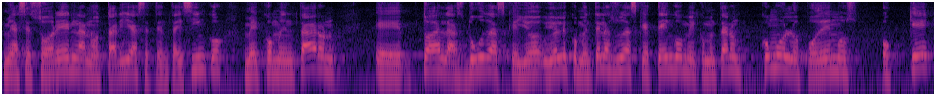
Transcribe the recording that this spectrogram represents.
me asesoré en la notaría 75, me comentaron eh, todas las dudas que yo, yo le comenté las dudas que tengo, me comentaron cómo lo podemos o qué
